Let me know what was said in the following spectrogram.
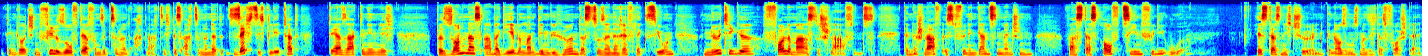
dem deutschen Philosoph, der von 1788 bis 1860 gelebt hat. Der sagte nämlich, Besonders aber gebe man dem Gehirn das zu seiner Reflexion nötige volle Maß des Schlafens, denn der Schlaf ist für den ganzen Menschen was das Aufziehen für die Uhr. Ist das nicht schön? Genauso muss man sich das vorstellen.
